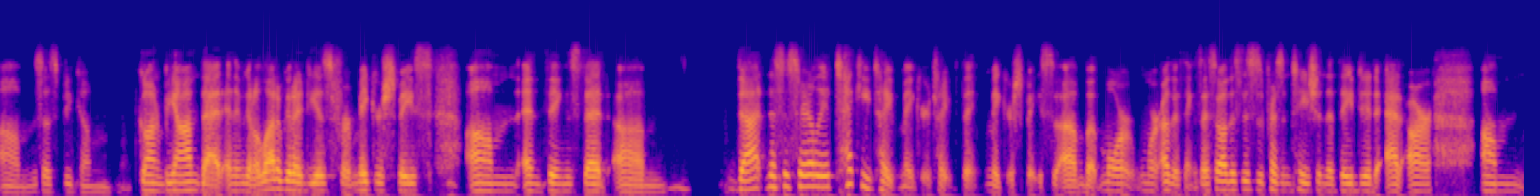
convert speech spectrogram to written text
Um, so it's become gone beyond that, and they've got a lot of good ideas for makerspace um, and things that um, not necessarily a techie type maker type thing, makerspace, um, but more more other things. I saw this. This is a presentation that they did at our um,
